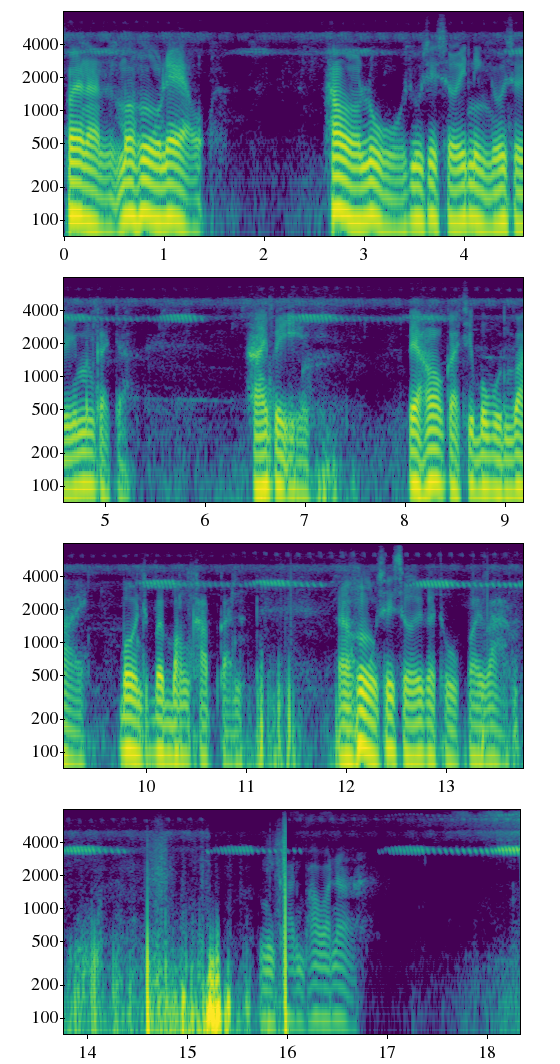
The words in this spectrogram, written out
ราะฉะนั้นเมื่อหูแล้วเฮาลู่อยู่เฉยๆหนิ่งอยู่เฉยมันก็จะหายไปเองแต่เฮาก็สิบบุญวายบนจะไปบังคับกันหูเฉยๆก็ถูกปล่อยวางมีการภาวนา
